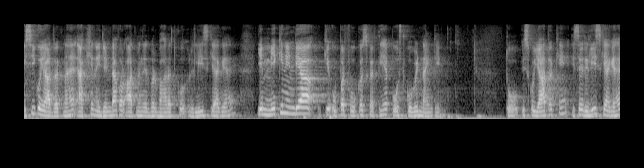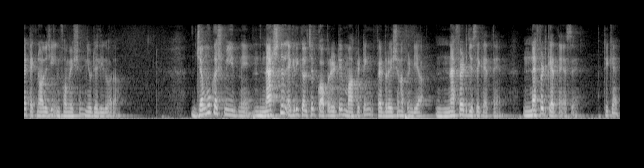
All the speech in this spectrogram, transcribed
इसी को याद रखना है एक्शन एजेंडा फॉर आत्मनिर्भर भारत को रिलीज़ किया गया है। ये मेक इन इंडिया के ऊपर फोकस करती है पोस्ट कोविड 19 तो इसको याद रखें, इसे रिलीज़ किया गया है टेक्नोलॉजी इंफॉर्मेशन न्यू दिल्ली द्वारा। जम्मू कश्मीर ने National Agriculture Cooperative Marketing Federation of India NAFED जिसे कहते हैं नेफेड कहते हैं इसे, ठीक है?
